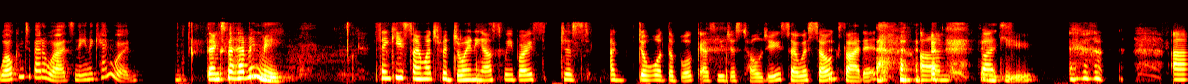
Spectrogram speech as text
Welcome to Better Words, Nina Kenwood. Thanks for having me. Thank you so much for joining us. We both just adored the book, as we just told you, so we're so excited. Um, Thank you. um,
